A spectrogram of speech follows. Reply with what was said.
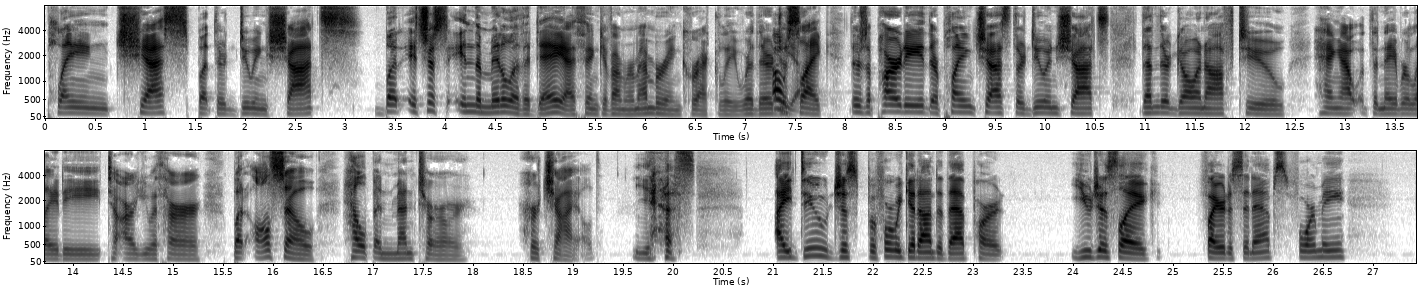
playing chess, but they're doing shots. But it's just in the middle of the day, I think, if I'm remembering correctly, where they're Oh, just yeah. like, there's a party, they're playing chess, they're doing shots, then they're going off to hang out with the neighbor lady to argue with her, but also help and mentor her child. Yes. I do just before we get on to that part, you just like fired a synapse for me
